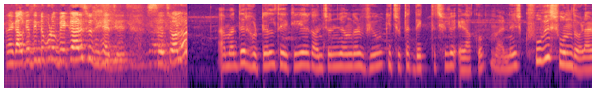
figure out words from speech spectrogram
মানে কালকের দিনটা পুরো বেকার চলে গেছে। সো চলো। আমাদের হোটেল থেকে কাঞ্চনজঙ্ঘার ভিউ কিছুটা দেখতে ছিল এরকম। মানে খুবই সুন্দর। আর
